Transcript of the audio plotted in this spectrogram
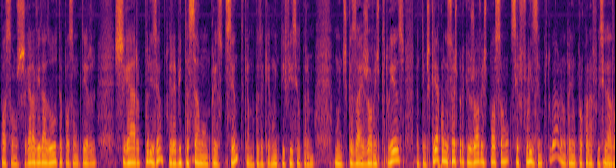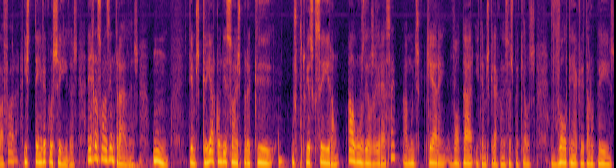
possam chegar à vida adulta, possam ter, chegar, por exemplo, ter habitação a um preço decente, que é uma coisa que é muito difícil para muitos casais jovens portugueses. Portanto, temos que criar condições para que os jovens possam ser felizes em Portugal e não tenham que procurar a felicidade lá fora. Isto tem a ver com as saídas. Em relação às entradas, um, temos que criar condições para que os portugueses que saíram, alguns deles regressem. Há muitos que querem voltar e temos que criar condições para que eles voltem a acreditar no país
